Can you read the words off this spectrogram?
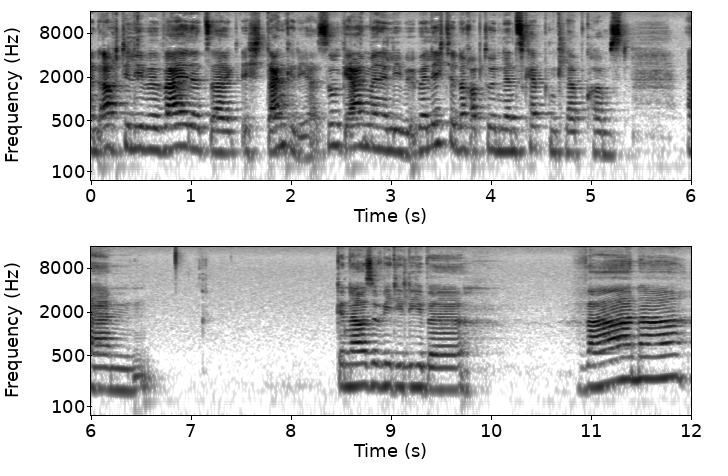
Und auch die liebe Violet sagt, ich danke dir, so gern, meine Liebe. Überleg dir doch, ob du in den Captain Club kommst. Ähm, Genauso wie die liebe Vana,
